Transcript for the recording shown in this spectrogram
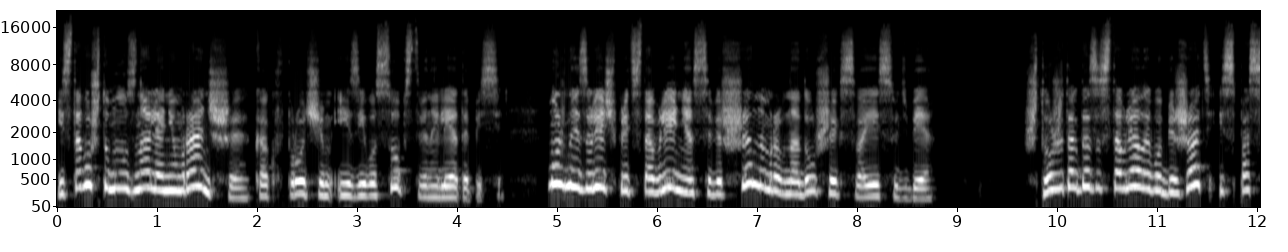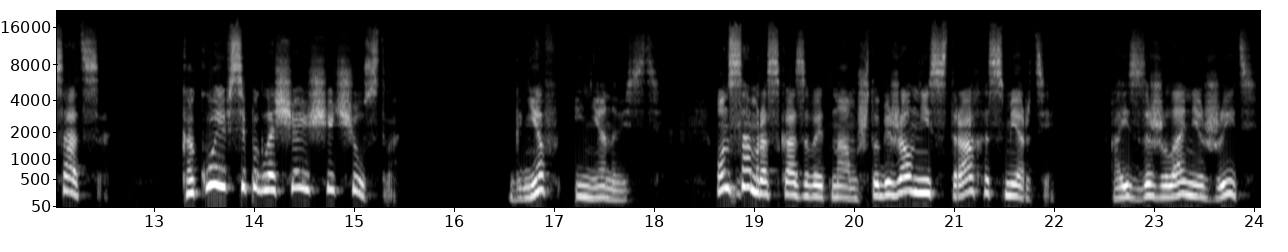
Из того, что мы узнали о нем раньше, как, впрочем, и из его собственной летописи, можно извлечь представление о совершенном равнодушии к своей судьбе. Что же тогда заставляло его бежать и спасаться? Какое всепоглощающее чувство? Гнев и ненависть. Он сам рассказывает нам, что бежал не из страха смерти, а из-за желания жить.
